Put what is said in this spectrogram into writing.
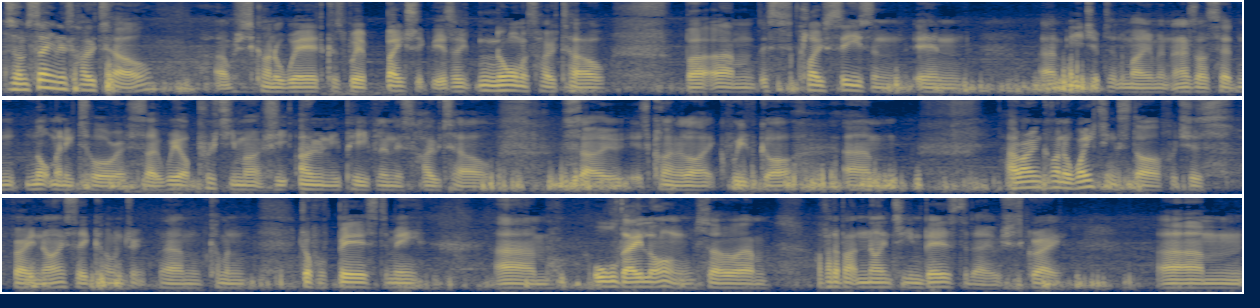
so I'm staying in this hotel, uh, which is kind of weird because we're basically it's an enormous hotel, but um, this is close season in um, Egypt at the moment. As I said, n- not many tourists, so we are pretty much the only people in this hotel. So it's kind of like we've got um, our own kind of waiting staff, which is very nice. They come and drink, um, come and drop off beers to me um, all day long. So um, I've had about 19 beers today, which is great. Um,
